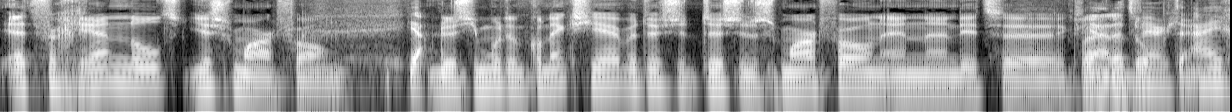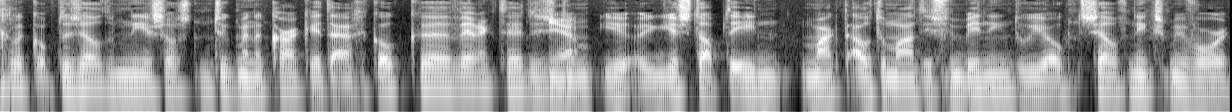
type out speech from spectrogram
het vergrendelt je smartphone. Ja. Dus je moet een connectie hebben tussen, tussen de smartphone en eh, dit eh kleine Ja, dat dopje. werkt eigenlijk op dezelfde manier zoals het natuurlijk met een carkit eigenlijk ook eh, werkt. Hè. Dus Ja. je, je, je stapt in, maakt automatisch verbinding, doe je ook zelf niks meer voor.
